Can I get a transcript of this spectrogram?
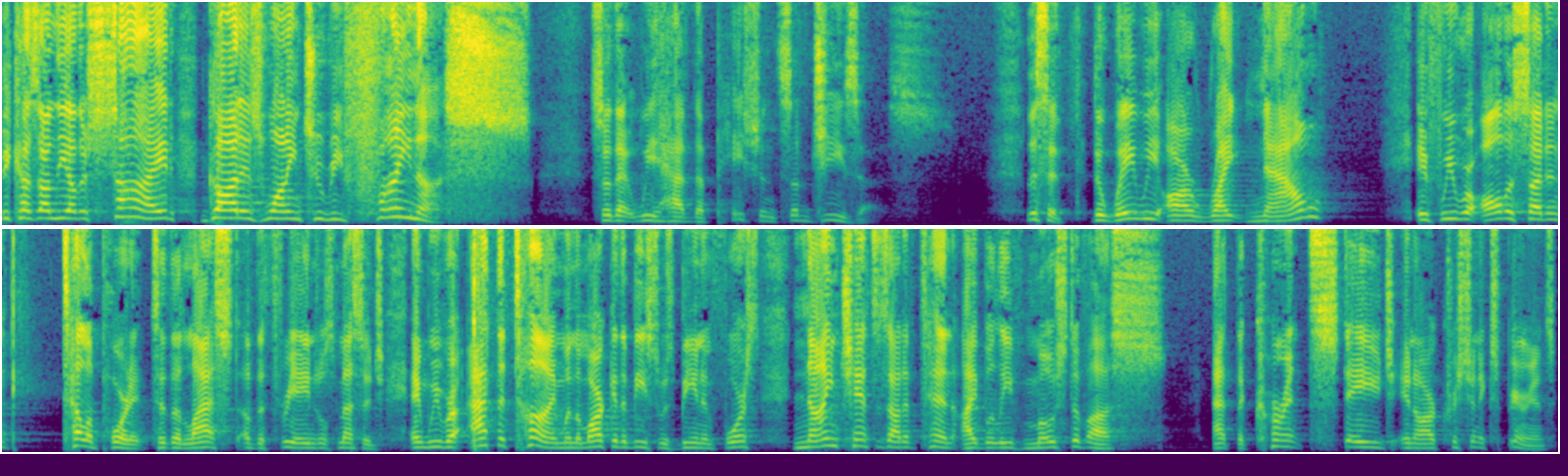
Because on the other side, God is wanting to refine us so that we have the patience of Jesus. Listen, the way we are right now, if we were all of a sudden teleported to the last of the three angels' message, and we were at the time when the mark of the beast was being enforced, nine chances out of ten, I believe most of us at the current stage in our Christian experience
